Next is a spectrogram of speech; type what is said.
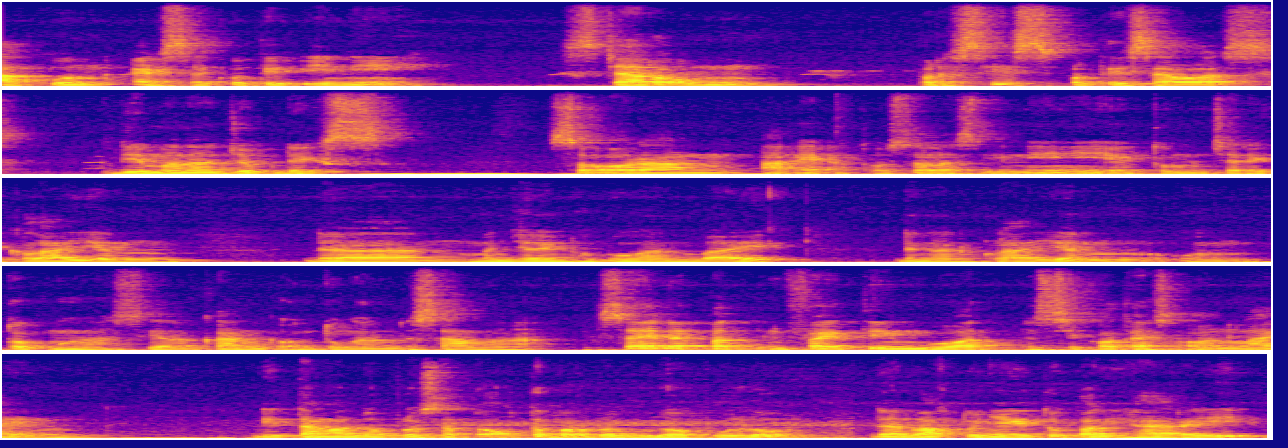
akun eksekutif ini secara umum persis seperti sales, di mana job desk seorang AE atau sales ini yaitu mencari klien dan menjalin hubungan baik dengan klien untuk menghasilkan keuntungan bersama. Saya dapat inviting buat psikotes online di tanggal 21 Oktober 2020 dan waktunya itu pagi hari.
